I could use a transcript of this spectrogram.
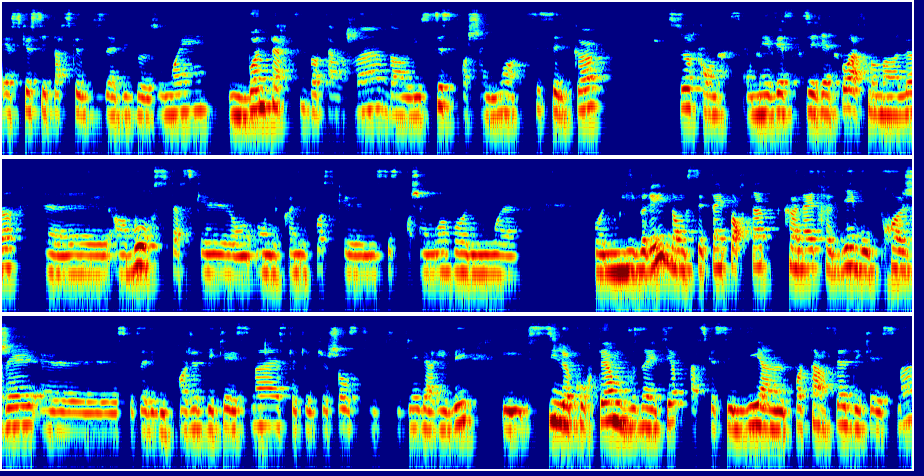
est-ce que c'est parce que vous avez besoin d'une bonne partie de votre argent dans les six prochains mois? Si c'est le cas, c'est sûr qu'on n'investirait pas à ce moment-là euh, en bourse parce qu'on on ne connaît pas ce que les six prochains mois vont nous, euh, livrer. Donc, c'est important de connaître bien vos projets. Euh, est-ce que vous avez des projets de décaissement? Est-ce qu'il y a quelque chose qui, vient d'arriver? Et si le court terme vous inquiète parce que c'est lié à un potentiel décaissement,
